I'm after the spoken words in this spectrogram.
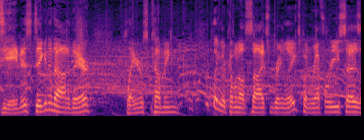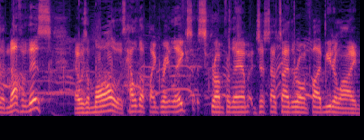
Davis digging it out of there. Players coming. Look like they're coming off sides from Great Lakes, but referee says enough of this. That was a maul. It was held up by Great Lakes. Scrum for them just outside their own five meter line.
